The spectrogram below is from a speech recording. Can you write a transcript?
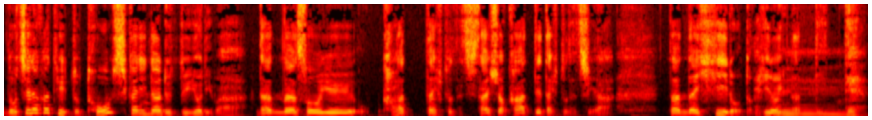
どちらかというと投資家になるというよりは、だんだんそういう変わった人たち、最初は変わってた人たちが、だんだんヒーローとかヒロインになっていって、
